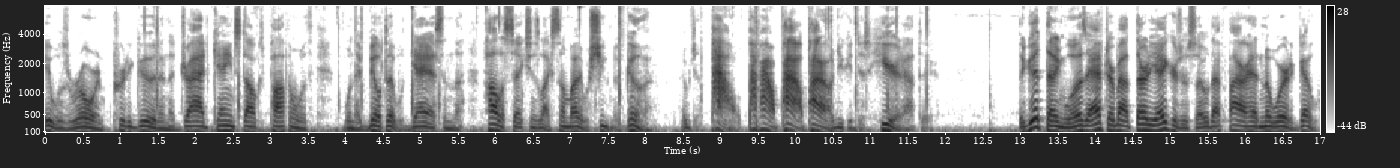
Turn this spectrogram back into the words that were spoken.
it was roaring pretty good, and the dried cane stalks popping with when they built up with gas, in the hollow sections like somebody was shooting a gun. It was just pow, pow, pow, pow, pow, and you could just hear it out there. The good thing was, after about 30 acres or so, that fire had nowhere to go.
